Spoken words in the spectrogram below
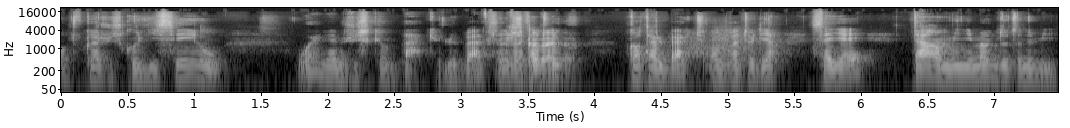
en tout cas jusqu'au lycée ou ouais même jusqu'au bac, le bac, ça devrait un bac, truc. ouais. Quand t'as le bac, on devrait te dire, ça y est, t'as un minimum d'autonomie.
